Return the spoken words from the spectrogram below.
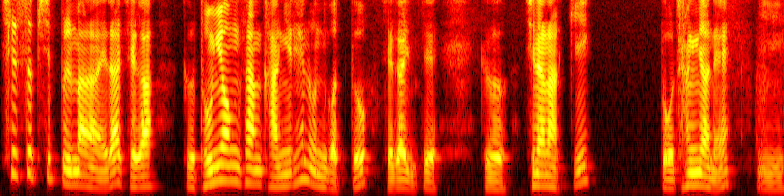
실습시뿐만 아니라 제가 그 동영상 강의를 해놓은 것도 제가 이제 그 지난 학기 또 작년에 이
